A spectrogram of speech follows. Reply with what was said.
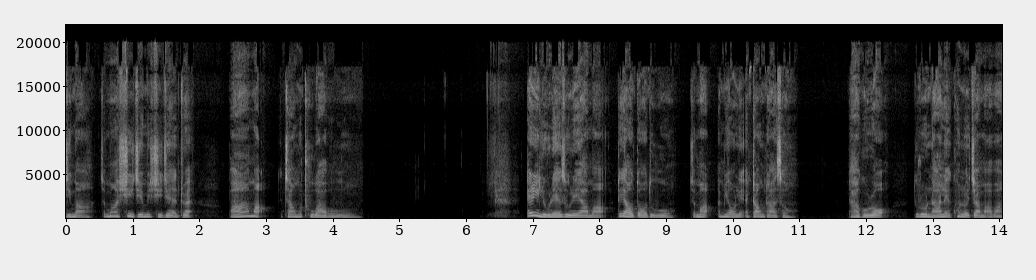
ကြီးမှာကျမရှိခြင်းမရှိခြင်းအတွက်ဘာမှအကြောင်းမထူးပါဘူး။အဲ့ဒီလူနည်းစုတွေကမှတယောက်တော်သူကိုကျမအမျှော်လင့်အတောင့်တဆုံးဒါကိုတော့သူတို့နားလည်ခွင့်လွှတ်ကြမှာပါ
